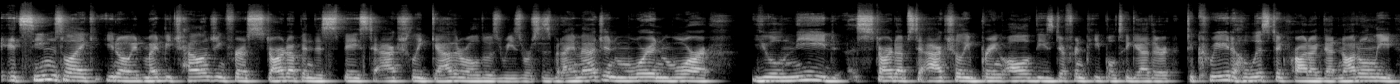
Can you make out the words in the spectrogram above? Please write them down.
It seems like, you know, it might be challenging for a startup in this space to actually gather all those resources, but I imagine more and more you'll need startups to actually bring all of these different people together to create a holistic product that not only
